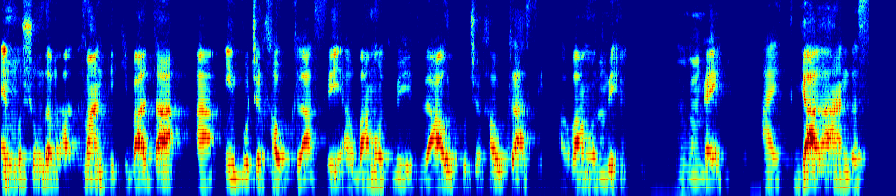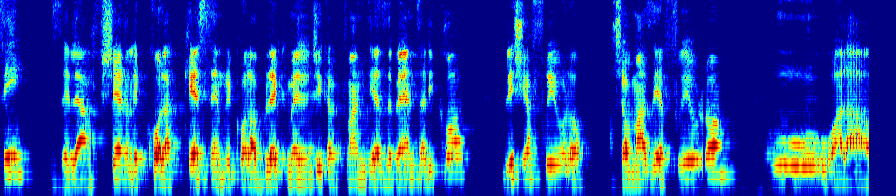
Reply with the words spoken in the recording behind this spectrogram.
אין פה mm. שום דבר קוונטי. קיבלת, האינפוט שלך הוא קלאסי, 400 ביט, והאוטפוט שלך הוא קלאסי, 400 ביט. אוקיי? האתגר ההנדסי זה לאפשר לכל הקסם, לכל הבלק מג'יק הקוונטי הזה באמצע לקרות, בלי שיפריעו לו. עכשיו, מה זה יפריעו לו? הוא, וואלה,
